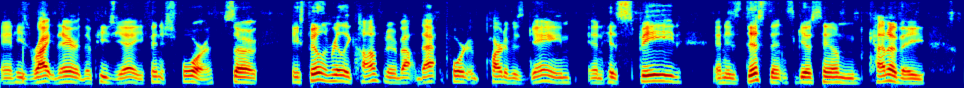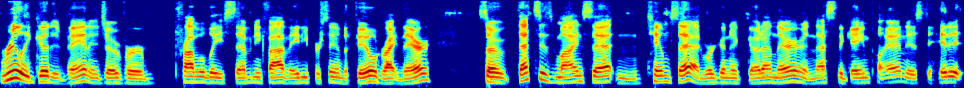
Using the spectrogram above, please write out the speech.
and he's right there at the PGA. He finished fourth, so he's feeling really confident about that part of his game, and his speed and his distance gives him kind of a really good advantage over probably 75 80% of the field right there so that's his mindset and tim said we're going to go down there and that's the game plan is to hit it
